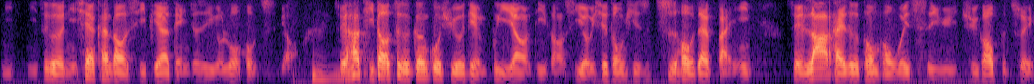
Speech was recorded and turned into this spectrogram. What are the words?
你你这个你现在看到的 CPI 等于就是一个落后指标。所以他提到这个跟过去有点不一样的地方，是有一些东西是滞后在反应，所以拉抬这个通膨维持于居高不坠。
